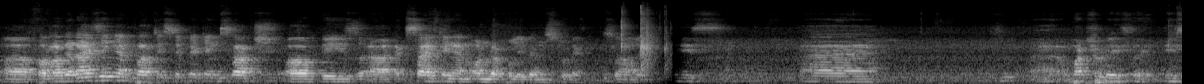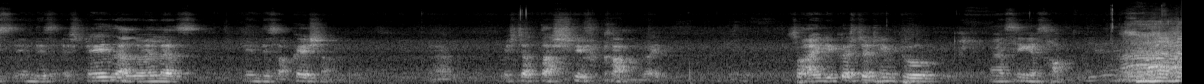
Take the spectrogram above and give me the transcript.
uh, for organizing and participating such of these uh, exciting and wonderful events today. This, uh, uh, what should I say, this, in this stage as well as in this occasion, uh, Mr. Tashrif Khan, right? So I requested him to uh, sing a song.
